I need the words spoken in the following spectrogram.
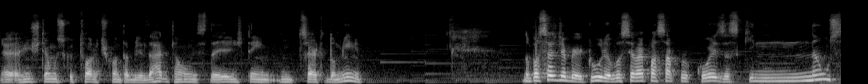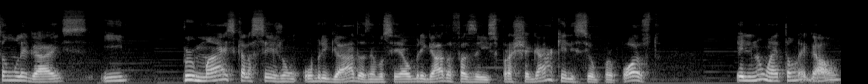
é, a gente tem um escritório de contabilidade, então isso daí a gente tem um certo domínio. No processo de abertura, você vai passar por coisas que não são legais e por mais que elas sejam obrigadas, né, você é obrigado a fazer isso para chegar àquele seu propósito, ele não é tão legal.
